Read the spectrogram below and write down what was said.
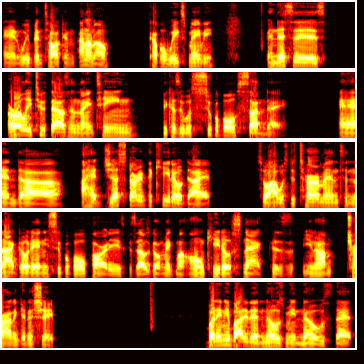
and we've been talking, I don't know, a couple weeks maybe and this is early 2019 because it was Super Bowl Sunday, and uh, I had just started the keto diet, so I was determined to not go to any Super Bowl parties because I was going to make my own keto snack because you know I'm trying to get in shape. But anybody that knows me knows that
